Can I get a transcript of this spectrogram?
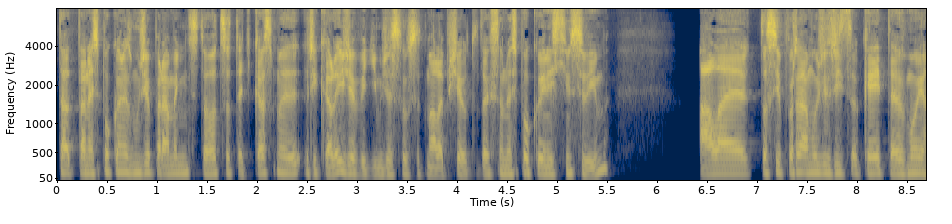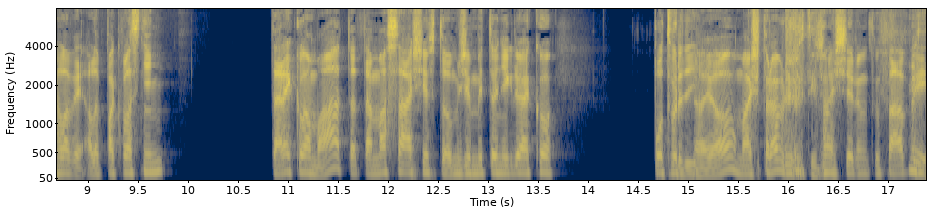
ta, ta nespokojenost může pramenit z toho, co teďka jsme říkali, že vidím, že soused má lepší auto, tak jsem nespokojený s tím svým. Ale to si pořád můžu říct, OK, to je v mojí hlavě. Ale pak vlastně ta reklama, ta, ta masáž je v tom, že mi to někdo jako potvrdí. No jo, máš pravdu, ty máš jenom tu fábri.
